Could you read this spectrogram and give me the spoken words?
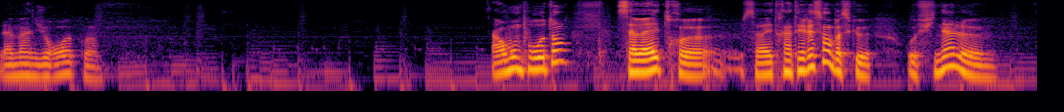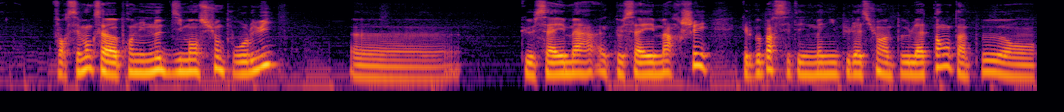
La main du roi, quoi. Alors bon, pour autant, ça va être, euh, ça va être intéressant parce que au final, forcément que ça va prendre une autre dimension pour lui. Euh, que, ça ait marché. Quelque part, c'était une manipulation un peu latente, un peu en.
